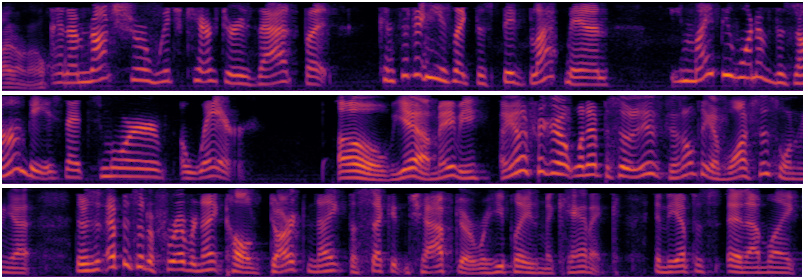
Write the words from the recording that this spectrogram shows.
I don't know. and I'm not sure which character is that, but considering he's like this big black man, he might be one of the zombies that's more aware. Oh, yeah, maybe. I gotta figure out what episode it is because I don't think I've watched this one yet. There's an episode of Forever Knight called Dark Knight: The Second Chapter where he plays mechanic in the episode, and I'm like,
